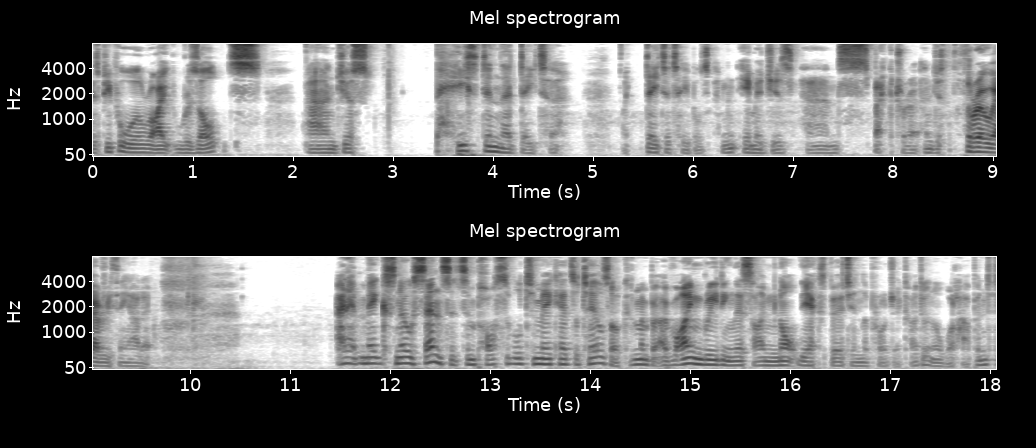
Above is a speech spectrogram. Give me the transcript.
is people will write results and just paste in their data, like data tables and images and spectra, and just throw everything at it. And it makes no sense. It's impossible to make heads or tails of. Because remember, if I'm reading this, I'm not the expert in the project. I don't know what happened.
